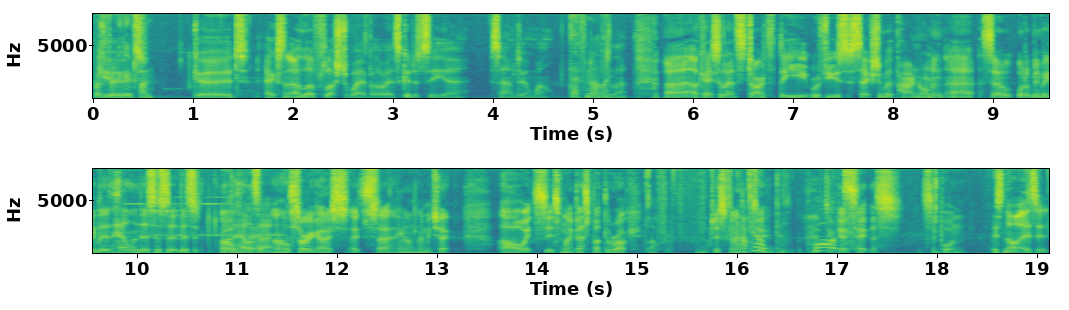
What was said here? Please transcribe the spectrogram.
Both really good Good. fun. Good. Excellent. I love Flushed Away, by the way. It's good to see uh, Sam doing well Definitely. that. Uh, okay, so let's start the reviews section with Paranorman. Uh, so, what did we make of it? Helen, this is this. Is, what the Oh, hell is that? Oh, sorry guys. It's uh, hang on. Let me check. Oh, it's it's my best bud, The Rock. Oh, for, I'm just gonna have to Don't- have to go take this. It's important. it's not, is it?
